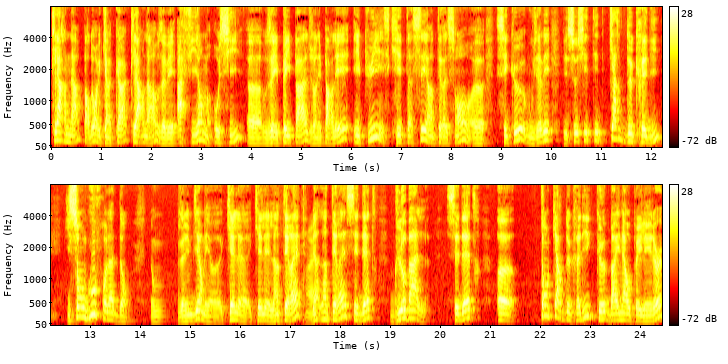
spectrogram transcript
Klarna, pardon, avec un K, Klarna, vous avez Affirm aussi, euh, vous avez PayPal, j'en ai parlé, et puis ce qui est assez intéressant, euh, c'est que vous avez des sociétés de cartes de crédit qui s'engouffrent là-dedans. Donc vous allez me dire, mais euh, quel, quel est l'intérêt? L'intérêt, c'est d'être global, c'est d'être tant carte de crédit que Buy Now, Pay Later,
